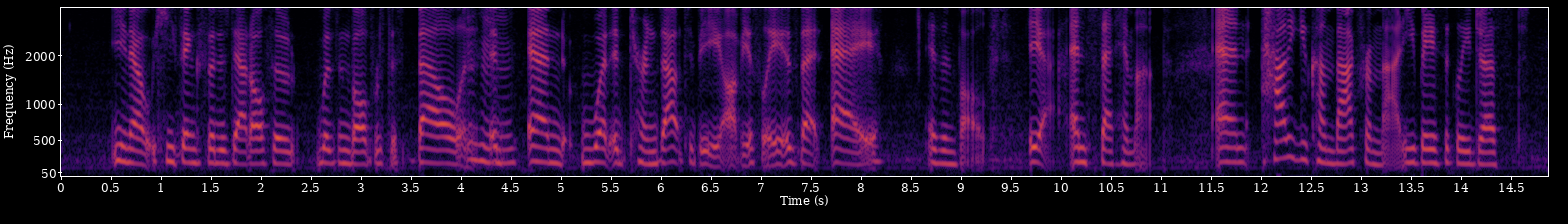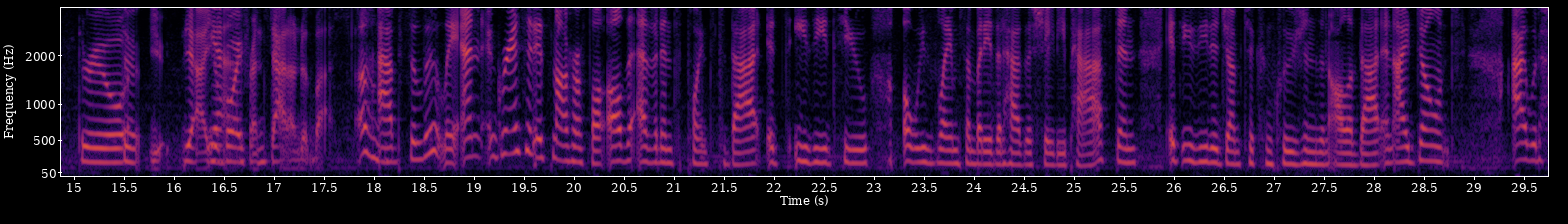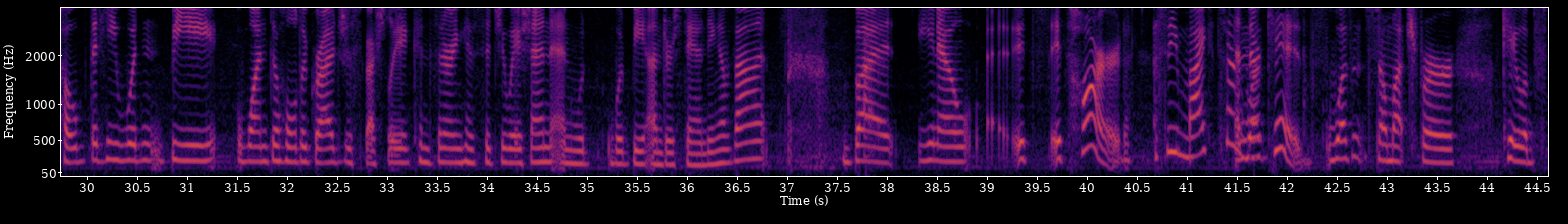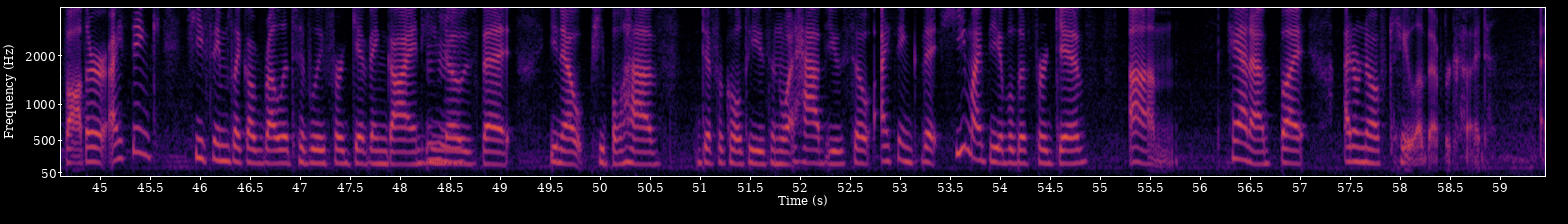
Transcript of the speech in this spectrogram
you know he thinks that his dad also was involved with this bell and it, mm-hmm. and what it turns out to be obviously is that a Is involved. Yeah. And set him up. And how do you come back from that? You basically just through, Through- y- yeah, your Yeah. boyfriend's dad under the bus. Oh. Absolutely. And granted, it's not her fault. All the evidence points to that. It's easy to always blame somebody that has a shady past, and it's easy to jump to conclusions and all of that. And I don't, I would hope that he wouldn't be one to hold a grudge, especially considering his situation, and would, would be understanding of that. But, you know, it's it's hard. See, my concern And they're was, kids. wasn't so much for Caleb's father. I think he seems like a relatively forgiving guy and he knows that, you know, people have difficulties and what have you. So I think that he might be able to forgive um, Hanna, but I don't know if Caleb ever could.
